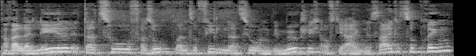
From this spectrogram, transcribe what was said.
Parallel dazu versucht man so viele Nationen wie möglich auf die eigene Seite zu bringen.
